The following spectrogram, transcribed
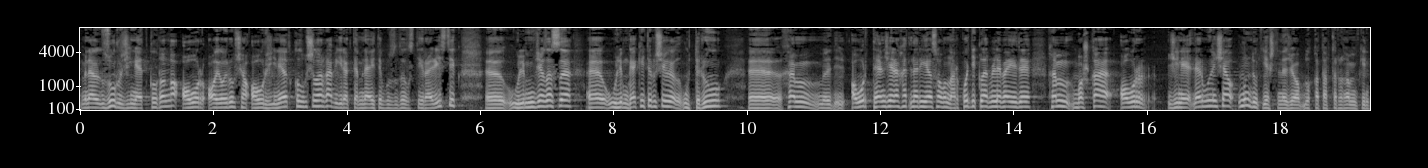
менә зур җинаять кылганга авыр аеруча авыр җинаять кылучыларга бигрәк тә менә әйтеп уздыгыз террористик үлем җәзасы үлемгә китерүче үтерү һәм авыр тән җәрәхәтләре ясау наркотиклар белән бәйле һәм башка авыр җинаятләр буенча 14 яшьтә җаваплылыкка тартырга мөмкин.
